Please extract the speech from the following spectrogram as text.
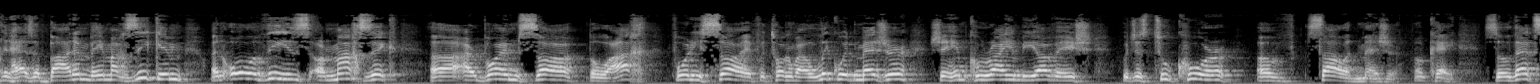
it has a bottom. Ve'machzikim, and all of these are machzik uh, arboim sa belach. 40 sa, if we're talking about liquid measure, shehim kurayim biyavesh, which is two kur of solid measure. Okay, so that's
